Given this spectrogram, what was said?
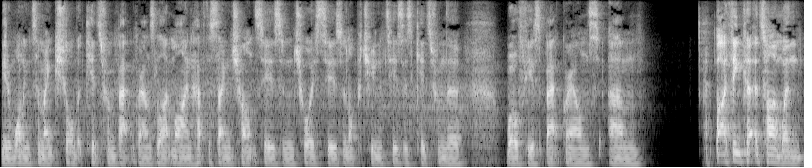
you know wanting to make sure that kids from backgrounds like mine have the same chances and choices and opportunities as kids from the wealthiest backgrounds. Um, but I think at a time when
